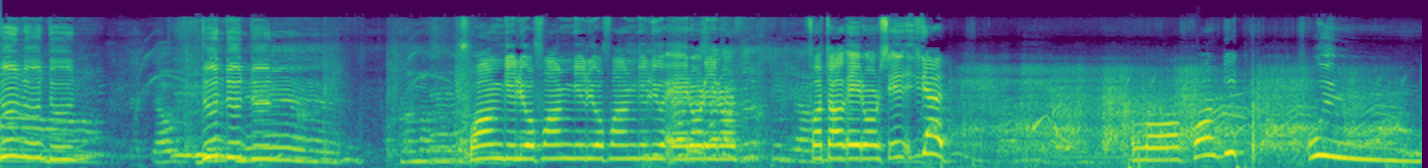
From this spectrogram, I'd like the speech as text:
Dün dün dün. Dün dün dün. Fan geliyor, fan geliyor, fan geliyor. Error, error. Fatal error. Gel. Allah, fan git. Uy.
